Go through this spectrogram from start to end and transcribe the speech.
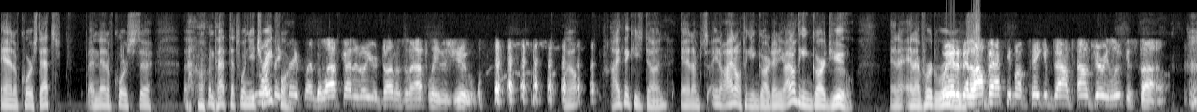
and of course that's, and then of course uh, that that's when you, You trade for him. say, Fred, the last guy to know you're done as an athlete is you. Well, I think he's done, and I'm you know I don't think he can guard any. I don't think he can guard you, and and I've heard rumors. Wait a minute, I'll back him up, take him downtown Jerry Lucas style.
